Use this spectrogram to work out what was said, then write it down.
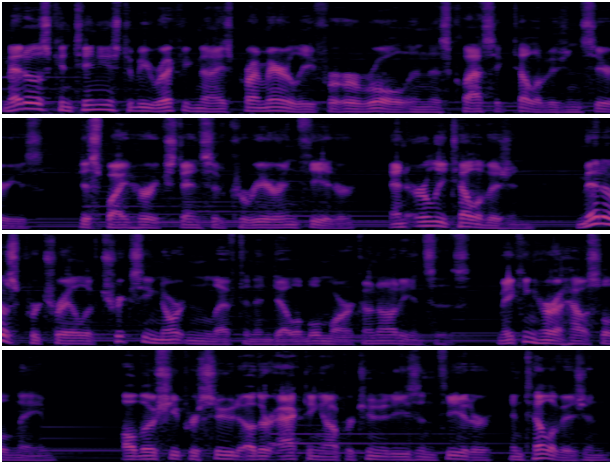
Meadows continues to be recognized primarily for her role in this classic television series. Despite her extensive career in theater and early television, Meadows' portrayal of Trixie Norton left an indelible mark on audiences, making her a household name. Although she pursued other acting opportunities in theater and television,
